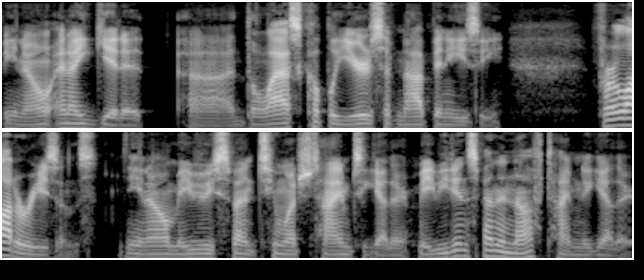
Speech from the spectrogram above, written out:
you know, and I get it. Uh, the last couple years have not been easy for a lot of reasons. You know, maybe we spent too much time together. Maybe you didn't spend enough time together.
